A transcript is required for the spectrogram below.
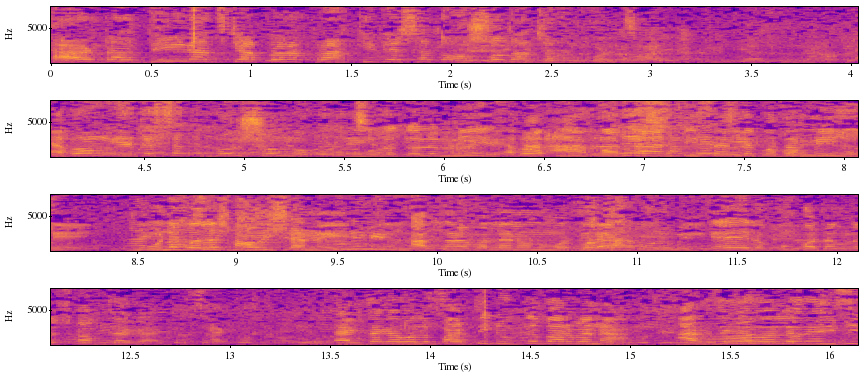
সারাটা দিন আজকে আপনারা প্রার্থীদের সাথে অসৎ আচরণ করেছেন এবং এদের সাথে বৈষম্য করেছেন। মূলত হলো মিল। এবং আপনার কথা আর টিচারদের কথা মিল নেই। উনি বলে সমস্যা নেই। আপনারা বলেন অনুমতি লাগবে। মিল এরকম কথাগুলো সব জায়গায়। এক জায়গায় বলে প্রার্থী ঢুকতে পারবে না আর জায়গায় বলে বিবি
